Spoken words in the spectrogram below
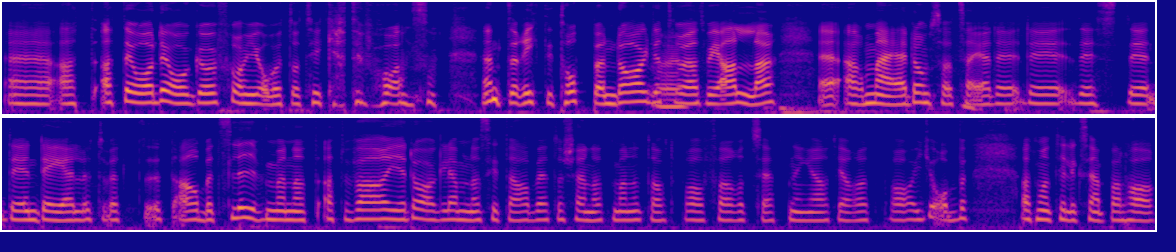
Eh, att, att då och då gå ifrån jobbet och tycka att det var en så, inte riktigt toppendag, det Nej. tror jag att vi alla eh, är med om så att säga. Det, det, det, det är en del av ett, ett, arbetsliv men att, att varje dag lämna sitt arbete och känna att man inte haft bra förutsättningar att göra ett bra jobb. Att man till exempel har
